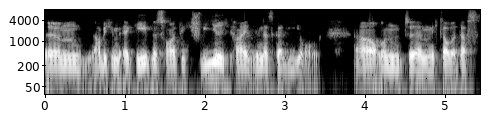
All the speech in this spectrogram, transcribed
ähm, habe ich im Ergebnis häufig Schwierigkeiten in der Skalierung. Ja, und ähm, ich glaube, das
